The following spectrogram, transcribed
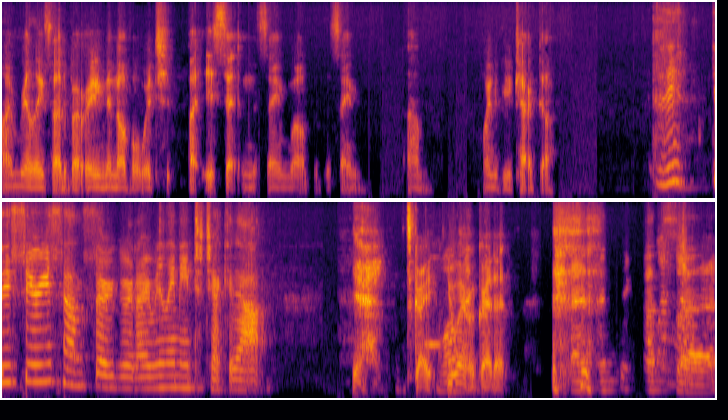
I'm really excited about reading the novel, which uh, is set in the same world with the same um, point of view character. This, this series sounds so good. I really need to check it out. Yeah, it's great. Well, you won't regret it. I, I think that's uh,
